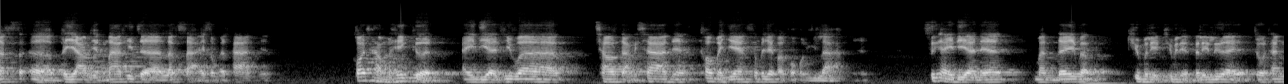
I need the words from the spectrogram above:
รักษาเอ่อพยายามอย่างมากที่จะรักษาไอ้สัมปทานเนี่ยก็ทำให้เกิดไอเดียที่ว่าชาวต่างชาติเนี่ยเข้ามาแย่งทรัพยากรของคนอิหร่านนะซึ่งไอเดียเนี่ยมันได้แบบ cumulate cumulate ไปเรื่อยๆจนกระทั่ง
